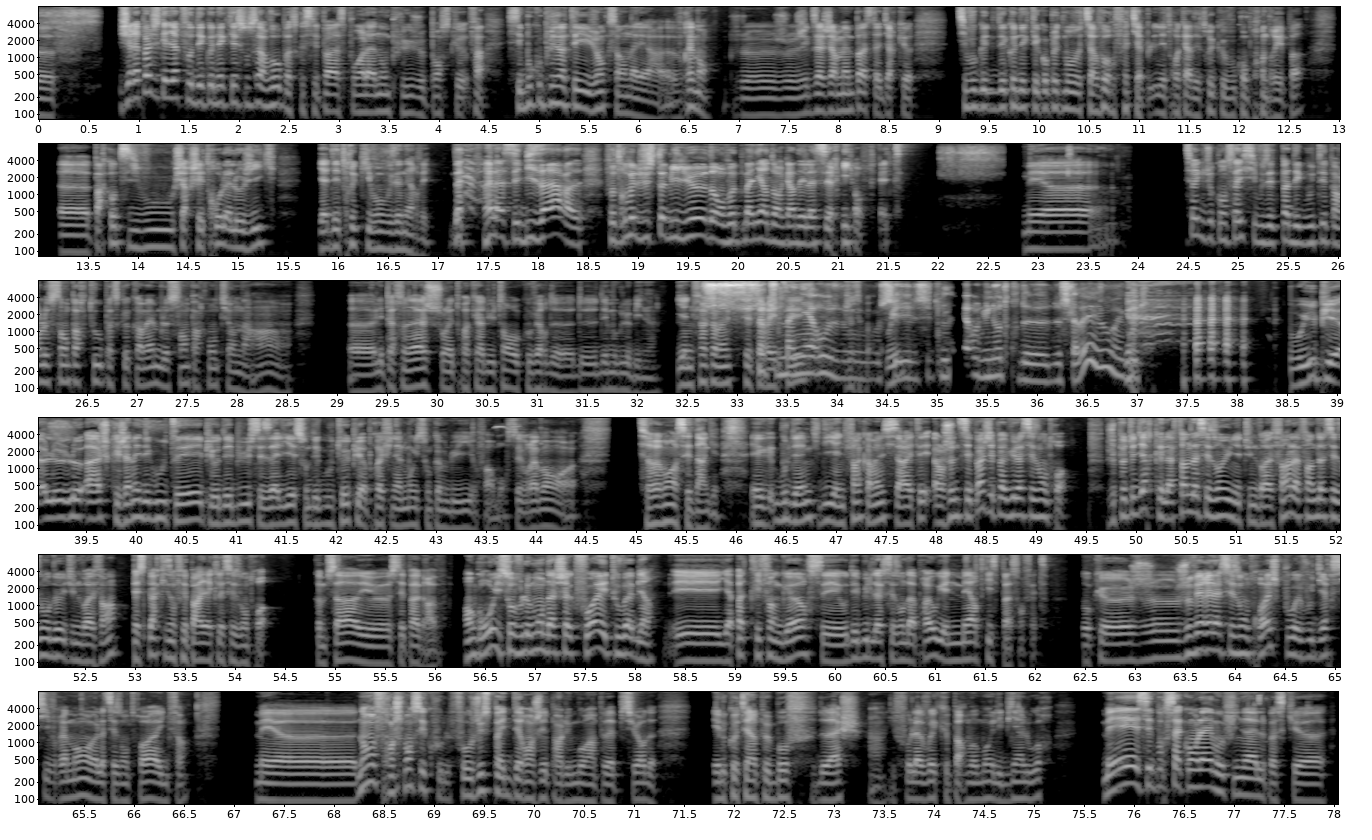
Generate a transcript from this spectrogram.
J'irai pas jusqu'à dire qu'il faut déconnecter son cerveau parce que c'est pas à ce point-là non plus. Je pense que, enfin, c'est beaucoup plus intelligent que ça en a l'air. Euh, vraiment, je, j'exagère même pas. C'est-à-dire que si vous déconnectez complètement votre cerveau, en fait, il y a les trois quarts des trucs que vous comprendrez pas. Euh, par contre, si vous cherchez trop la logique, il y a des trucs qui vont vous énerver. voilà, c'est bizarre. Faut trouver le juste milieu dans votre manière de regarder la série, en fait. Mais euh... c'est vrai que je conseille si vous n'êtes pas dégoûté par le sang partout, parce que quand même le sang, par contre, il y en a un. Euh, les personnages sont les trois quarts du temps recouverts de, d'hémoglobine. Il y a une fin quand même qui s'est arrêtée. C'est, une manière ou d'une autre de, se laver, hein, Oui, puis euh, le, H qui est jamais dégoûté, et puis au début ses alliés sont dégoûtés, puis après finalement ils sont comme lui. Enfin bon, c'est vraiment, euh, c'est vraiment assez dingue. Et Bouldem qui dit il y a une fin quand même si c'est arrêté. Alors je ne sais pas, j'ai pas vu la saison 3. Je peux te dire que la fin de la saison 1 est une vraie fin, la fin de la saison 2 est une vraie fin. J'espère qu'ils ont fait pareil avec la saison 3. Comme ça, euh, c'est pas grave. En gros, ils sauvent le monde à chaque fois et tout va bien. Et il n'y a pas de cliffhanger, c'est au début de la saison d'après où il y a une merde qui se passe en fait. Donc euh, je, verrai la saison 3 et je pourrai vous dire si vraiment euh, la saison 3 a une fin. Mais non, franchement, c'est cool. Faut juste pas être dérangé par l'humour un peu absurde et le côté un peu beauf de H. Hein. Il faut l'avouer que par moments, il est bien lourd. Mais c'est pour ça qu'on l'aime au final, parce que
